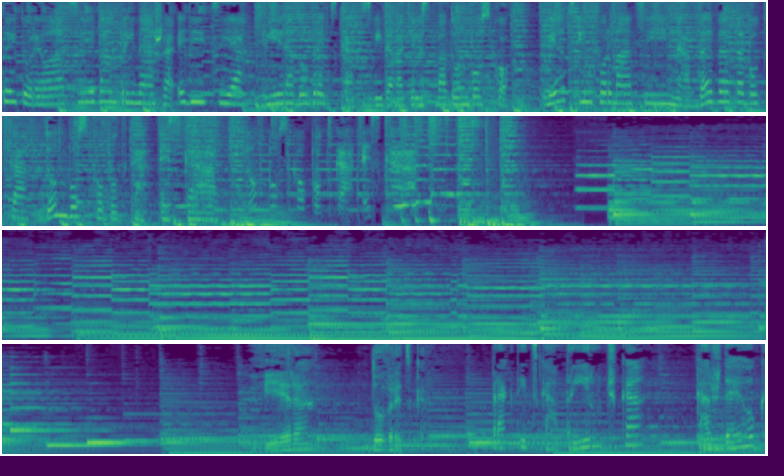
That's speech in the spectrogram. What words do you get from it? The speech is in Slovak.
tejto relácie vám prináša edícia Viera do Vrecka z vydavateľstva Don Bosco. Viac informácií na www.donbosco.sk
